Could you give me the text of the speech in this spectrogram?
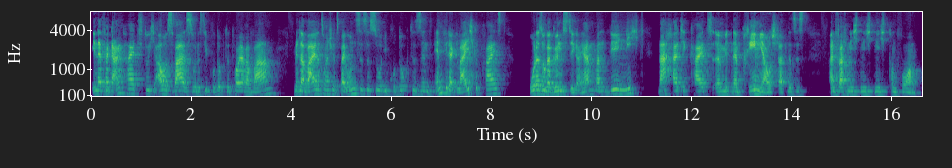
In der Vergangenheit durchaus war es so, dass die Produkte teurer waren. Mittlerweile, zum Beispiel jetzt bei uns, ist es so, die Produkte sind entweder gleich gepreist oder sogar günstiger. Ja? Man will nicht Nachhaltigkeit äh, mit einer Prämie ausstatten. Das ist einfach nicht, nicht, nicht konform.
